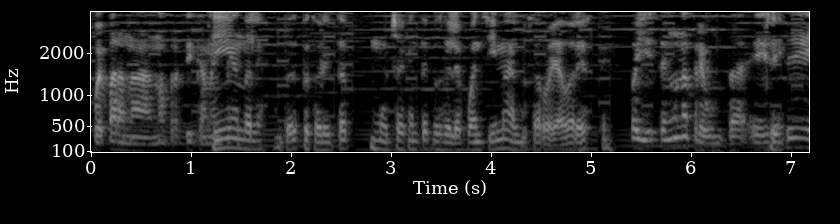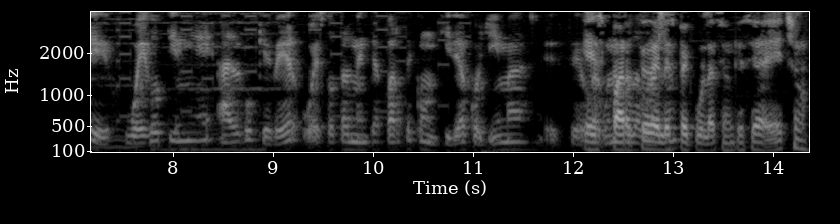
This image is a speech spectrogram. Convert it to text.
fue para nada, ¿no? Prácticamente. Sí, ándale. Entonces, pues ahorita mucha gente pues se le fue encima al desarrollador este. Oye, tengo una pregunta. ¿Este juego tiene algo que ver o es totalmente aparte con Hideo Kojima? Este, es parte de la especulación que se ha hecho.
